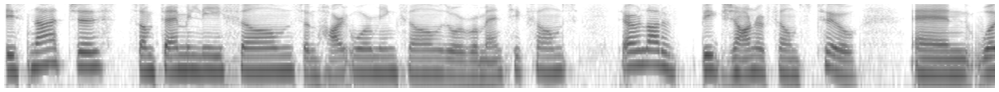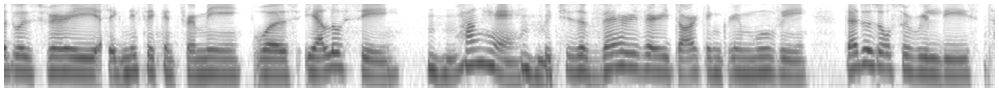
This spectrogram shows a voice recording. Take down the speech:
it's not just some family films, some heartwarming films, or romantic films. There are a lot of big genre films too. And what was very significant for me was Yellow Sea, Hwanghae, which is a very, very dark and grim movie that was also released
